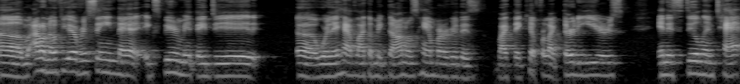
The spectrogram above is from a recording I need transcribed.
um, I don't know if you ever seen that experiment they did uh, where they have like a McDonald's hamburger that's like they kept for like 30 years and it's still intact.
